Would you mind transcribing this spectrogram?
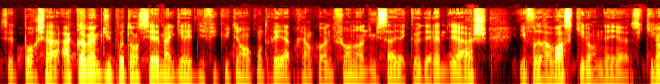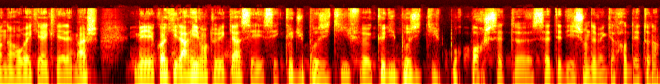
cette Porsche a, quand même du potentiel malgré les difficultés rencontrées. Après, encore une fois, on en IMSA, il n'y a que des LMDH. Il faudra voir ce qu'il en est, euh, ce qu'il en est en WEC avec les LMH. Mais quoi qu'il arrive, en tous les cas, c'est que du positif, euh, que du positif pour Porsche cette, euh, cette édition des 24 heures de Daytona.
